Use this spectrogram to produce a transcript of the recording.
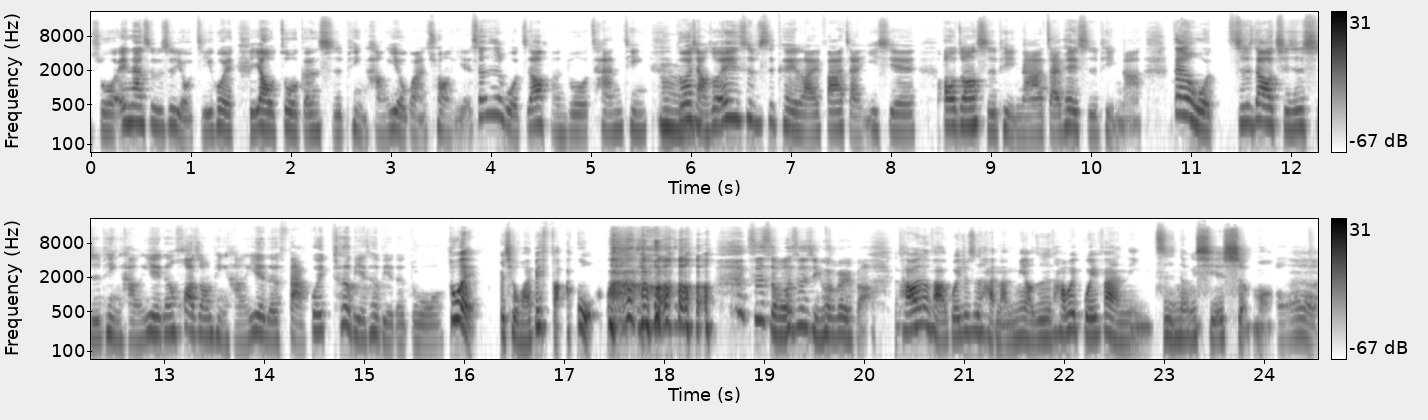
说，哎，那是不是有机会要做跟食品行业有关的创业？甚但是我知道很多餐厅都会想说，哎，是不是可以来发展一些包装食品啊、宅配食品啊？但我知道，其实食品行业跟化妆品行业的法规特别特别的多。对。而且我还被罚过，是什么事情会被罚？台湾的法规就是还蛮妙，就是它会规范你只能写什么哦，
